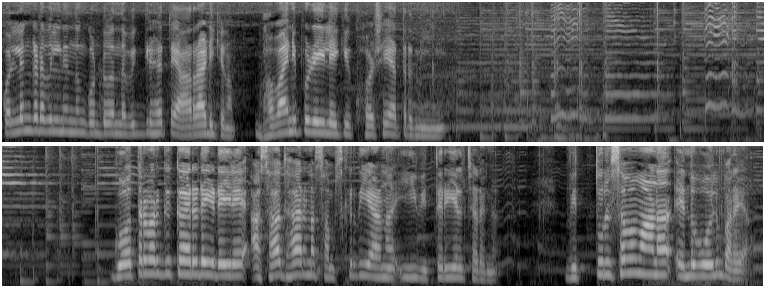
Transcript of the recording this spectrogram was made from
കൊല്ലംകടവിൽ നിന്നും കൊണ്ടുവന്ന വിഗ്രഹത്തെ ആറാടിക്കണം. ഭവാനിപ്പുഴയിലേക്ക് ഘോഷയാത്ര നീങ്ങി. ഗോത്രവർഗക്കാരുടെ ഇടയിലെ അസാധാരണ സംസ്കൃതിയാണ് ഈ വിത്തെറിയൽ ചടങ്ങ്. വിത്തുത്സവമാണ് എന്ന് പോലും പറയാം.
